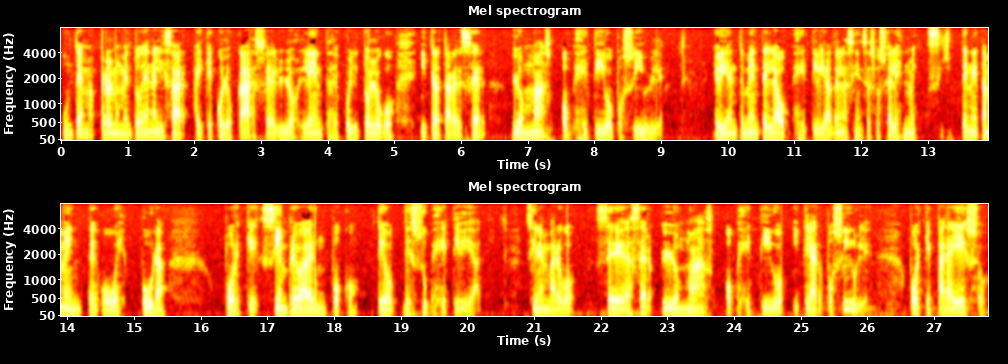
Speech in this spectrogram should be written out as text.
un tema, pero al momento de analizar hay que colocarse los lentes de politólogo y tratar de ser lo más objetivo posible. Evidentemente la objetividad en las ciencias sociales no existe netamente o es pura porque siempre va a haber un poco de, subjetividad. Sin embargo, se debe hacer lo más objetivo y claro posible, porque para eso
